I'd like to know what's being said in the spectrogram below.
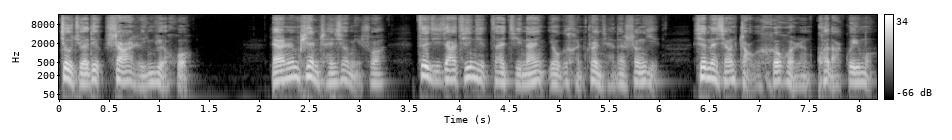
就决定杀人越货。两人骗陈秀敏说自己家亲戚在济南有个很赚钱的生意，现在想找个合伙人扩大规模。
